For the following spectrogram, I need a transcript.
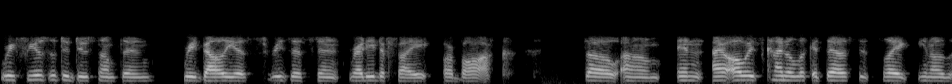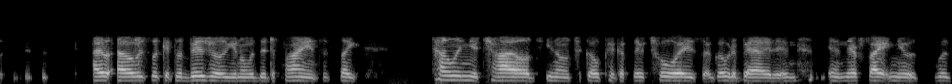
refusal to do something, rebellious, resistant, ready to fight, or balk. So, um, and I always kind of look at this. It's like, you know, I, I always look at the visual, you know, with the defiance. It's like telling your child, you know, to go pick up their toys or go to bed, and and they're fighting you with,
